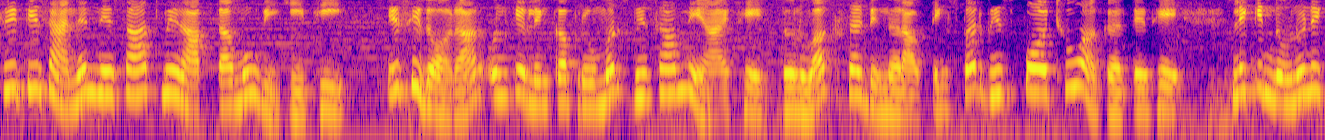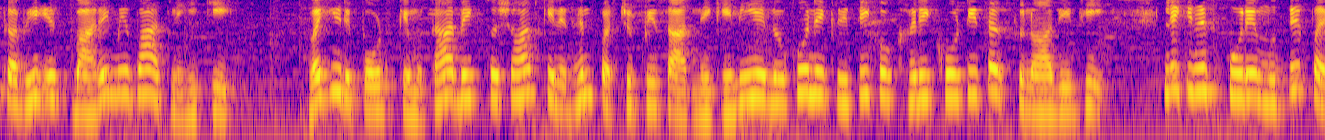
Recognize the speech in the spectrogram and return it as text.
कृति सैनन ने साथ में राबता मूवी की थी। इसी दौरान उनके लिंकअप रूमर्स भी सामने आए थे। दोनों अक्सर डिनर आउटिंग्स पर भी स्पॉट हुआ करते थे, लेकिन दोनों ने कभी इस बारे में बात नहीं की। वही रिपोर्ट्स के मुताबिक सुशांत के निधन पर चुप्पी साधने के लिए लोगों ने कृति को खरी खोटी तक सुना दी थी, लेकिन इस पूरे मुद्दे पर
